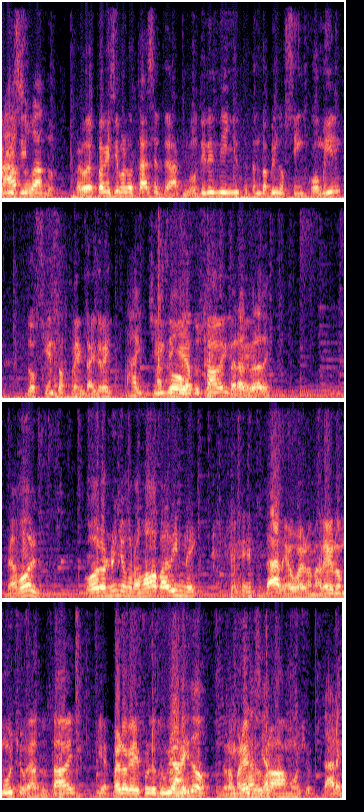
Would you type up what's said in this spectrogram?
estaba hicimos- sudando. Pero después que hicimos los taxes, te como tú tienes niños, te están durmiendo 5.233. Ay, Así chico. que ya tú sabes. Espérate, que- espérate. Mi amor, con los niños que nos vamos para Disney. Dale. Qué bueno, me alegro mucho, ya tú sabes. Y espero que disfrutes tu viaje. Manito, Te lo mereces, tú trabajas mucho. Dale.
